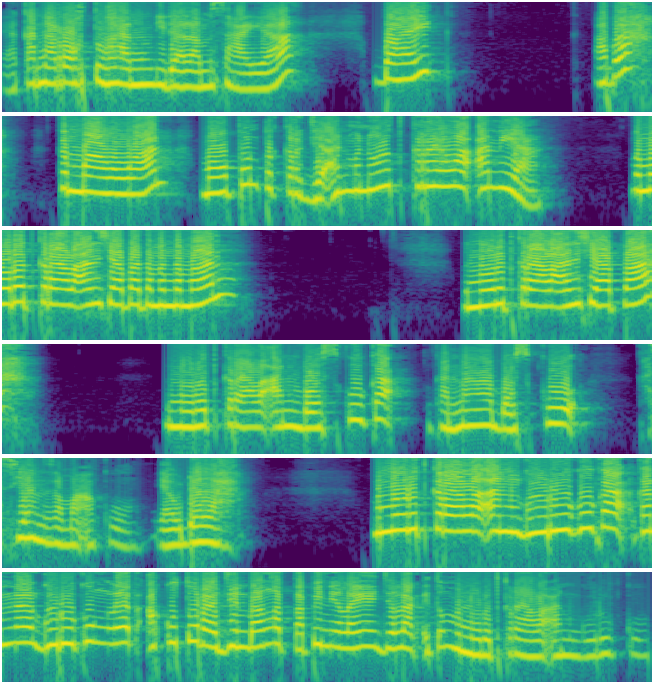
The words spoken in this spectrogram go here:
ya karena roh Tuhan di dalam saya, baik apa kemauan maupun pekerjaan menurut kerelaannya. Menurut kerelaan siapa teman-teman? Menurut kerelaan siapa? Menurut kerelaan bosku kak, karena bosku kasihan sama aku. Ya udahlah. Menurut kerelaan guruku kak, karena guruku ngeliat aku tuh rajin banget tapi nilainya jelek. Itu menurut kerelaan guruku.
